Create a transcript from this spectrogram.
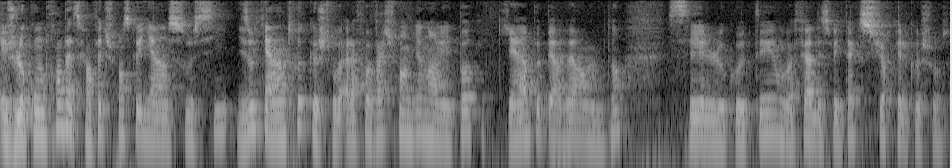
Et je le comprends parce qu'en fait, je pense qu'il y a un souci. Disons qu'il y a un truc que je trouve à la fois vachement bien dans l'époque, qui est un peu pervers en même temps, c'est le côté on va faire des spectacles sur quelque chose.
